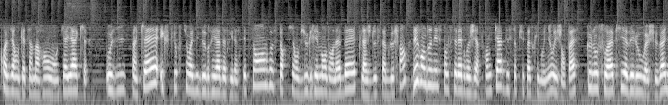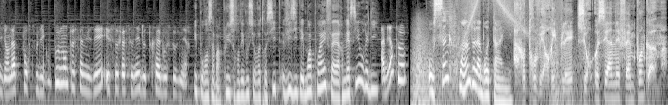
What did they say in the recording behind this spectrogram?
croisière en catamaran ou en kayak aux îles Saint-Quay, excursion à l'île de Bréa d'avril à septembre, sortie en vieux gréement dans la baie, plage de sable fin, des randonnées sur le célèbre GR34, des circuits patrimoniaux et j'en passe. Que l'on soit à pied, à vélo ou à cheval, il y en a pour tous les goûts. Tout le monde peut s'amuser et se façonner de très beaux souvenirs. Et pour en savoir plus, rendez-vous sur votre site visitez-moi.fr. Merci Aurélie. À bientôt. Aux cinq coins de la Bretagne. À retrouver en replay sur oceanfm.com.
